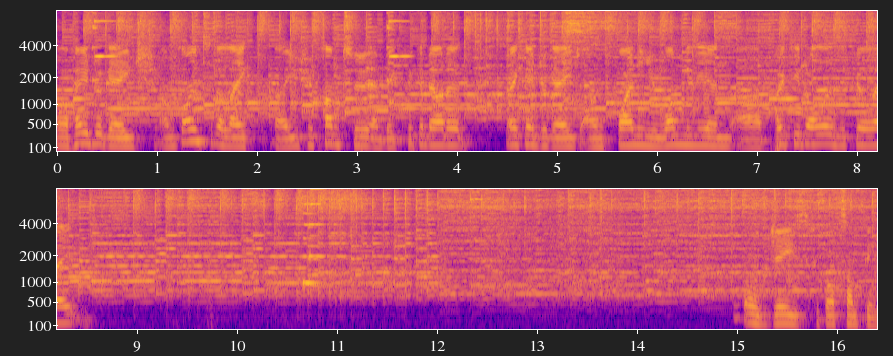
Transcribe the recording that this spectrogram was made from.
Well, hey Dragage, I'm going to the lake. Uh, you should come too and be quick about it. Okay, Dragage, I'm finding you 1 million uh, Poké dollars if you're late. Oh jeez, forgot something.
